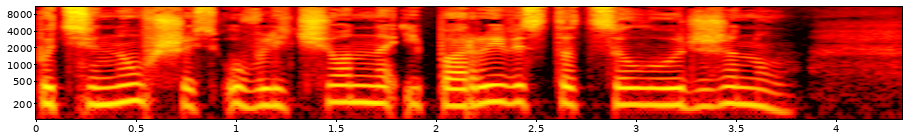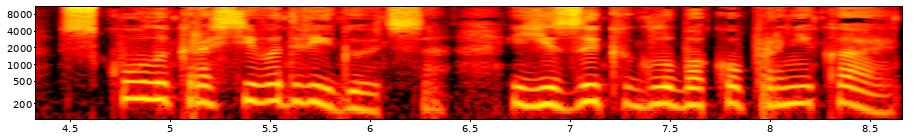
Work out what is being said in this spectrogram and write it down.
потянувшись, увлеченно и порывисто целует жену. Скулы красиво двигаются, язык глубоко проникает.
